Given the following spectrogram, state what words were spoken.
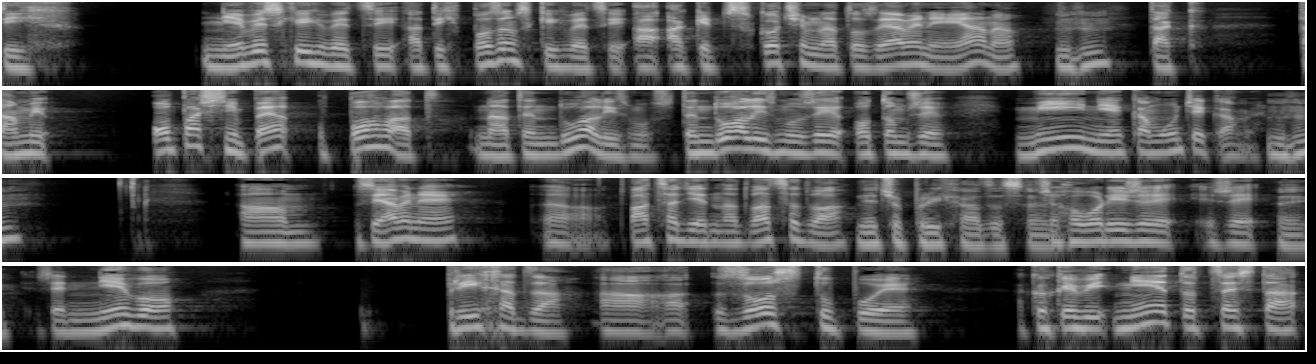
tých nebeských vecí a tých pozemských vecí. A, a keď skočím na to zjavenie Jana, mm-hmm. tak tam je opačný pe- pohľad na ten dualizmus. Ten dualizmus je o tom, že my niekam utekáme. Mm-hmm. Um, zjavenie uh, 21, 22. Niečo prichádza sa. Čo hovorí, že, že, že nebo prichádza a, a zostupuje. Ako keby nie je to cesta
